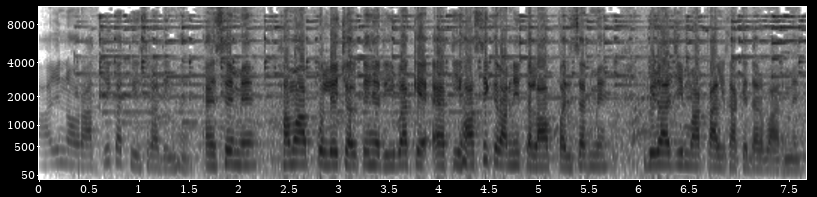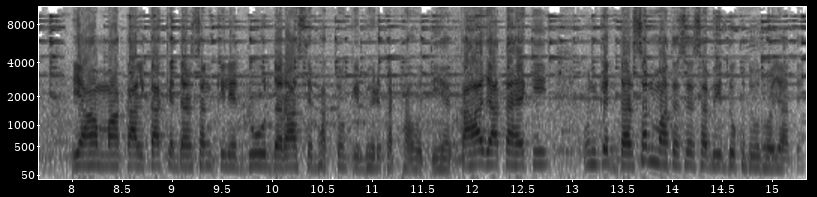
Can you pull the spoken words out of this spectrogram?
आज नवरात्रि का तीसरा दिन है। ऐसे में हम आपको ले चलते हैं रीवा के ऐतिहासिक रानी तालाब परिसर में, बिराजी माँ कालका के दरबार में। यहाँ माँ कालका के दर्शन के लिए दूर दराज से भक्तों की भीड़ इकट्ठा होती है। कहा जाता है कि उनके दर्शन मात्र से सभी दुख दूर हो जाते हैं।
